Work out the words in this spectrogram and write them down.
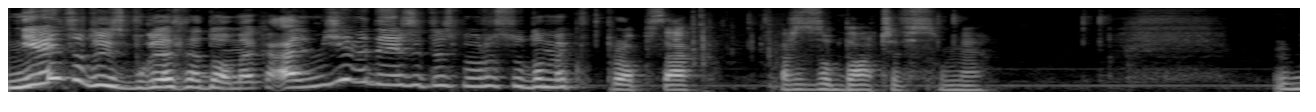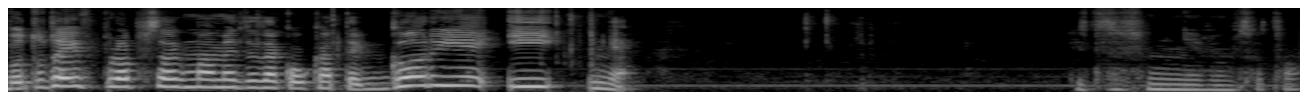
Nie wiem, co to jest w ogóle za domek, ale mi się wydaje, że to jest po prostu domek w propsach. Aż zobaczę w sumie. Bo tutaj w propsach mamy tę taką kategorię i nie. I też nie wiem, co to.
